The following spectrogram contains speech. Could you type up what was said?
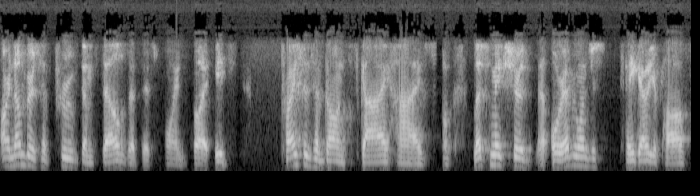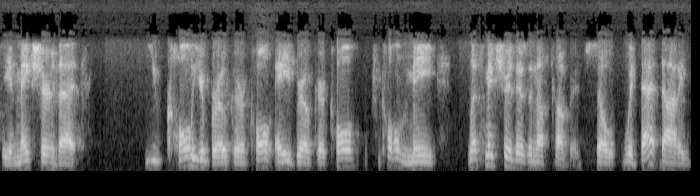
our numbers have proved themselves at this point but it's prices have gone sky high. So let's make sure or everyone just take out your policy and make sure that you call your broker call a broker call call me let's make sure there's enough coverage so with that dottie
